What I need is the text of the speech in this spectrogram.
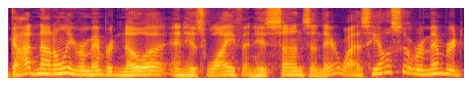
God not only remembered Noah and his wife and his sons and their wives, he also remembered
